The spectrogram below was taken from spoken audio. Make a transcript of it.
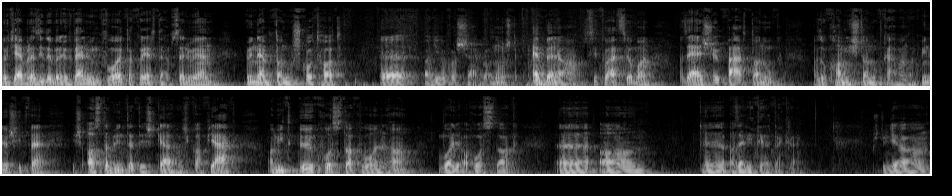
de hogyha ebben az időben ő velünk volt, akkor értelmszerűen ő nem tanúskodhat ö, a gyilkossággal. Na most ebben a szituációban az első pár tanuk, azok hamis tanukká vannak minősítve, és azt a büntetést kell, hogy kapják, amit ők hoztak volna, vagy a hoztak a, az elítéltekre. Most ugye a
